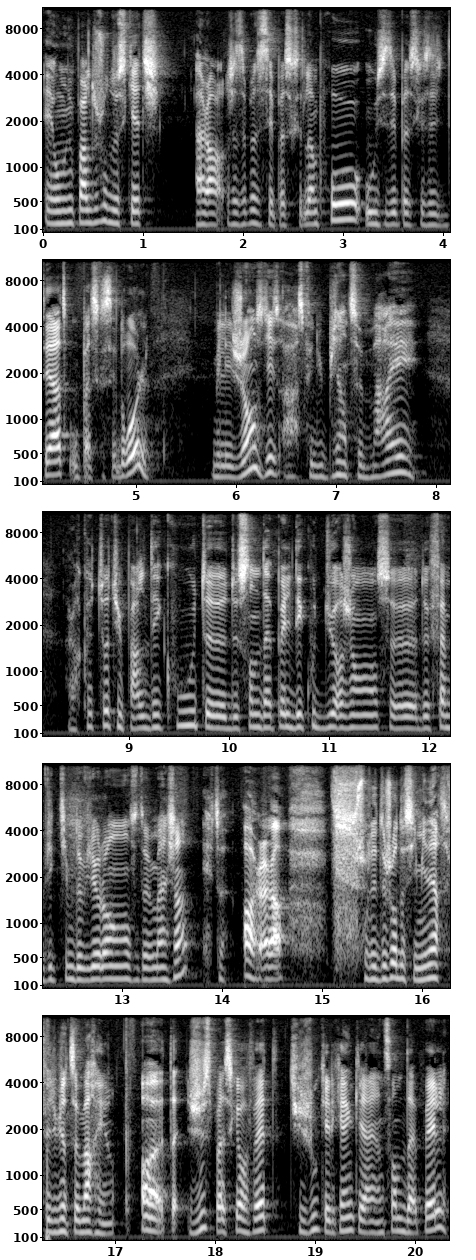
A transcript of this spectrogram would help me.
Et on nous parle toujours de sketchs. Alors, je ne sais pas si c'est parce que c'est de l'impro, ou si c'est parce que c'est du théâtre, ou parce que c'est drôle. Mais les gens se disent Ah, ça fait du bien de se marrer. Alors que toi, tu parles d'écoute, euh, de centre d'appel d'écoute d'urgence, euh, de femmes victimes de violences, de machin. Et toi, oh là là, pff, sur les deux jours de séminaire, ça fait du bien de se marrer. hein. Oh, juste parce qu'en fait, tu joues quelqu'un qui a un centre d'appel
